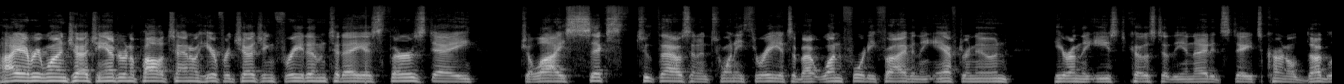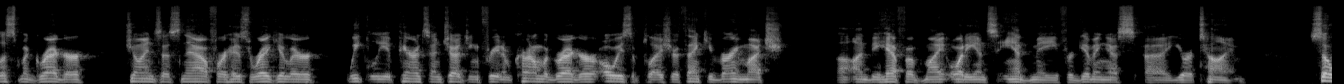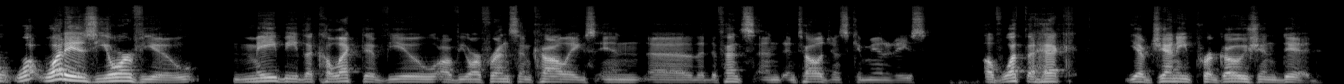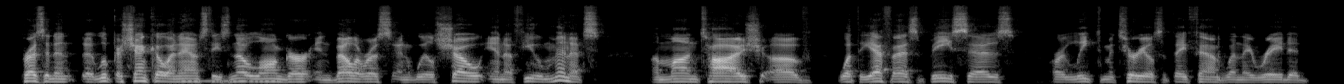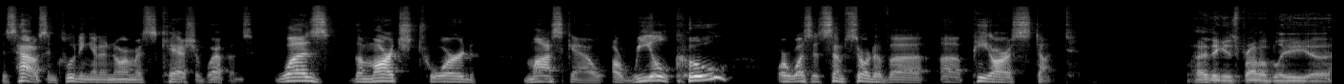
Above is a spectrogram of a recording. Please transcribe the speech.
Hi, everyone. Judge Andrew Napolitano here for Judging Freedom. Today is Thursday, July 6th, 2023. It's about 1.45 in the afternoon here on the East Coast of the United States. Colonel Douglas Macgregor joins us now for his regular weekly appearance on Judging Freedom. Colonel Macgregor, always a pleasure. Thank you very much uh, on behalf of my audience and me for giving us uh, your time. So, what what is your view maybe the collective view of your friends and colleagues in uh, the defense and intelligence communities of what the heck Yevgeny Prigozhin did. President uh, Lukashenko announced he's no longer in Belarus and will show in a few minutes a montage of what the FSB says are leaked materials that they found when they raided his house, including an enormous cache of weapons. Was the march toward Moscow a real coup or was it some sort of a, a PR stunt? I think it's probably uh,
